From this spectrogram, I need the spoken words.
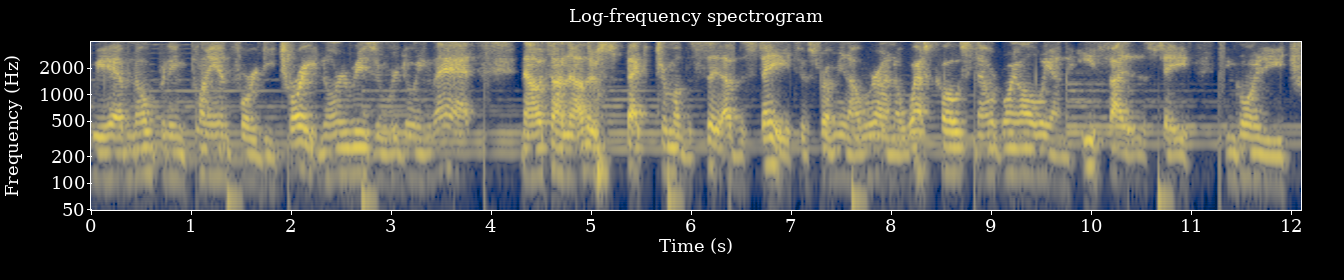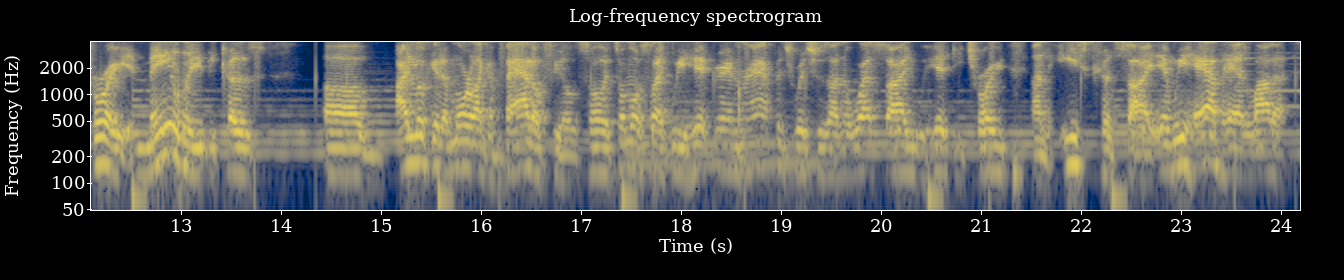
we have an opening plan for Detroit. And the only reason we're doing that now it's on the other spectrum of the of the state. It's from, you know, we're on the West coast. Now we're going all the way on the east side of the state and going to Detroit. And mainly because uh, I look at it more like a battlefield. So it's almost like we hit Grand Rapids, which is on the west side. We hit Detroit on the east side. And we have had a lot of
